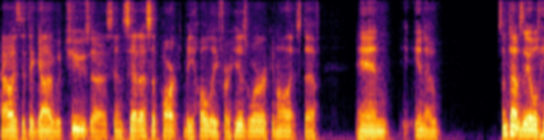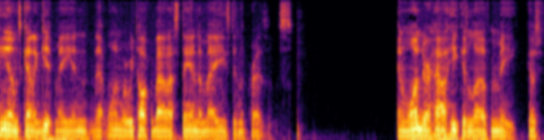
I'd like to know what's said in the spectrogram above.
how is it that God would choose us and set us apart to be holy for his work and all that stuff. And you know, sometimes the old hymns kind of get me and that one where we talk about I stand amazed in the presence and wonder how he could love me. Because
